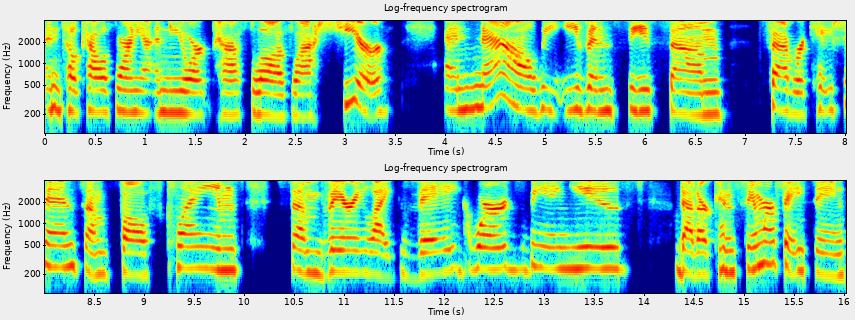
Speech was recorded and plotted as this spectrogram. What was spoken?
until California and New York passed laws last year. And now we even see some fabrication, some false claims, some very like vague words being used that are consumer facing.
